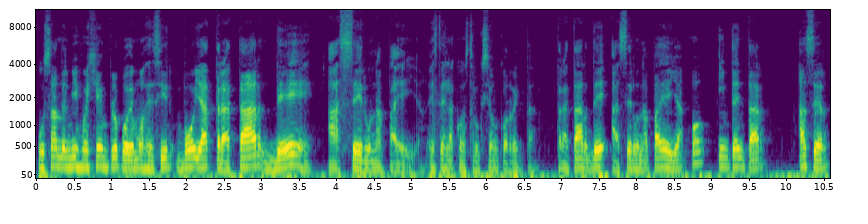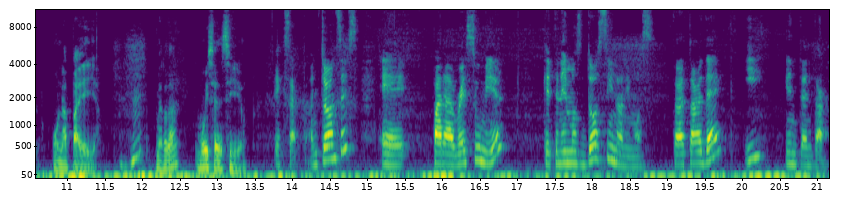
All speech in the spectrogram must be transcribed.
usando el mismo ejemplo, podemos decir voy a tratar de hacer una paella. Esta es la construcción correcta. Tratar de hacer una paella o intentar hacer una paella. ¿Verdad? Muy sencillo. Exacto. Entonces, eh, para resumir, que tenemos dos sinónimos, tratar de y intentar.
